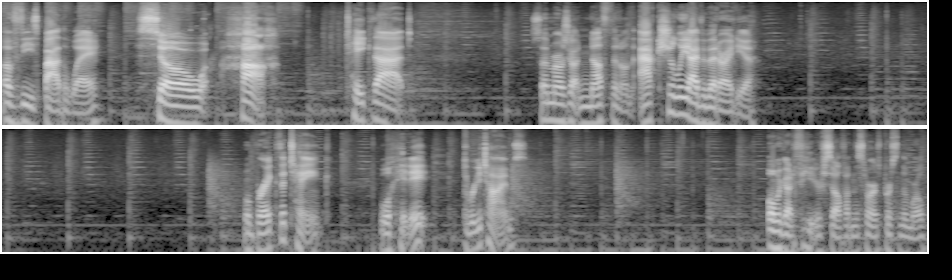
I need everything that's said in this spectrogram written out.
of these, by the way. So, ha. Take that. Sunmar's got nothing on. Actually, I have a better idea. We'll break the tank. We'll hit it three times. Oh my god, defeat yourself. I'm the smartest person in the world.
